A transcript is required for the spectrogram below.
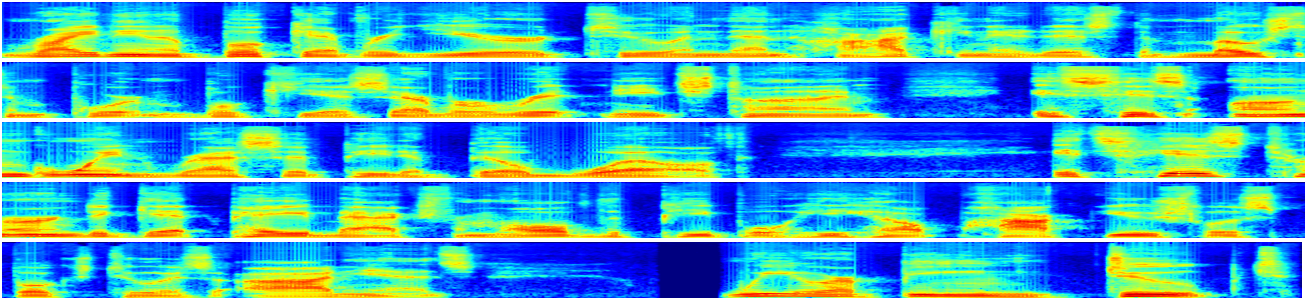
Writing a book every year or two and then hawking it as the most important book he has ever written each time is his ongoing recipe to build wealth. It's his turn to get paybacks from all the people he helped hawk useless books to his audience we are being duped.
